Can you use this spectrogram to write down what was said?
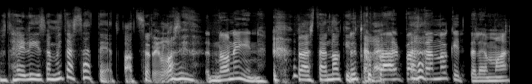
mutta hei Liisa, mitä sä teet Fatserilla sitten? No niin. Päästään nokittelemaan. Nyt kun päästään nokittelemaan.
